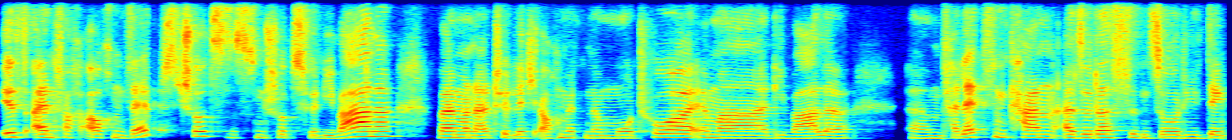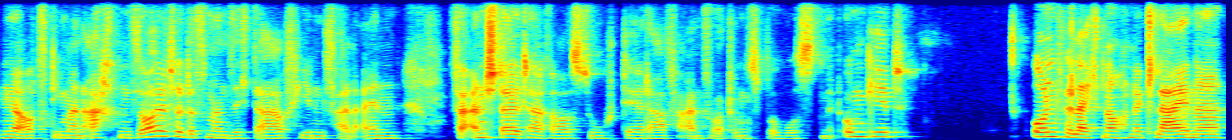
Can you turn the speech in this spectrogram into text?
ist einfach auch ein Selbstschutz, das ist ein Schutz für die Wale, weil man natürlich auch mit einem Motor immer die Wale ähm, verletzen kann. Also das sind so die Dinge, auf die man achten sollte, dass man sich da auf jeden Fall einen Veranstalter raussucht, der da verantwortungsbewusst mit umgeht. Und vielleicht noch eine kleine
